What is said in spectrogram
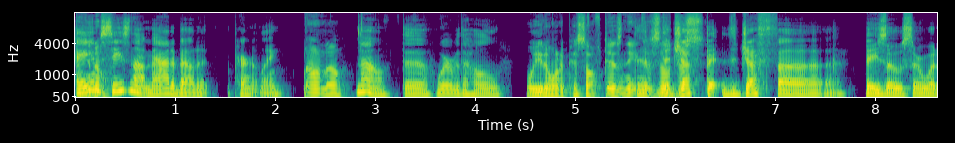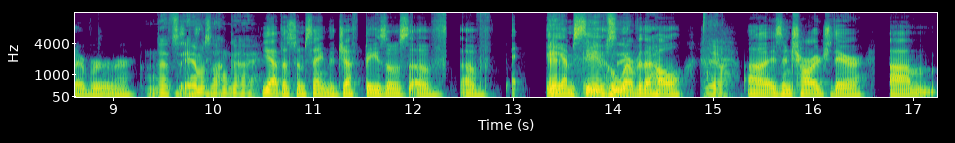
you know? AMC's not mad about it. Apparently, Oh no. no. The whoever the hell Well, you don't want to piss off Disney because the they'll Jeff just. Be- the Jeff uh, Bezos or whatever. That's Amazon guy. Yeah, that's what I'm saying. The Jeff Bezos of of AMC, AMC. whoever the hell Yeah. uh, is in charge there. Um,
